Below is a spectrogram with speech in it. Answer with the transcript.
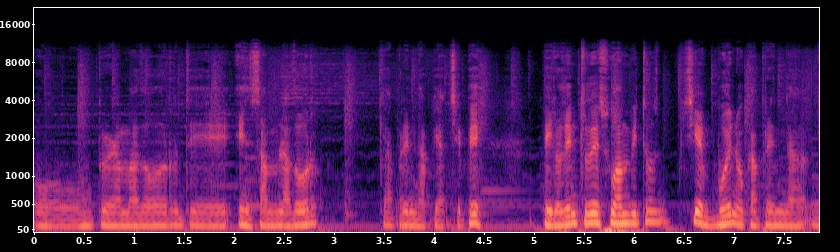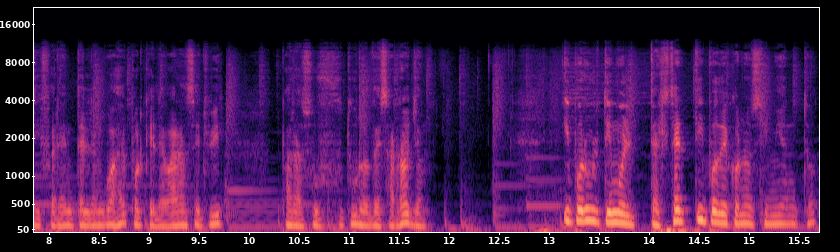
o un programador de ensamblador que aprenda PHP. Pero dentro de su ámbito sí es bueno que aprenda diferentes lenguajes porque le van a servir para su futuro desarrollo. Y por último, el tercer tipo de conocimiento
